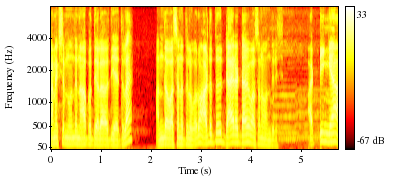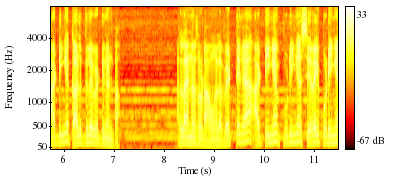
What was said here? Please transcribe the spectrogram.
கனெக்ஷன் வந்து நாற்பத்தி ஏழாவது அத்தியாயத்தில் அந்த வசனத்தில் வரும். அடுத்தது டைரெக்டாகவே வசனம் வந்துருச்சு. அட்டிங்க அடிங்க கழுத்தில் வெட்டுங்கன்ட்டான். எல்லாம் என்ன சொல்கிறான் அவங்கள வெட்டுங்க அடிங்க பிடிங்க சிறை பிடிங்க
